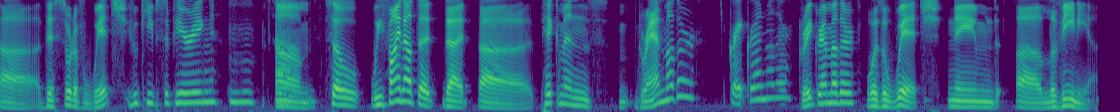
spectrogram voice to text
uh, this sort of witch who keeps appearing. Mm-hmm. Um, so we find out that that uh, Pickman's grandmother Great grandmother? great grandmother was a witch named uh, Lavinia.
